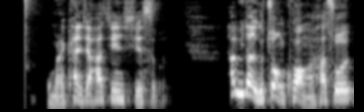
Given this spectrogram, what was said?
我们来看一下他今天写什么。他遇到一个状况啊，他说：“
